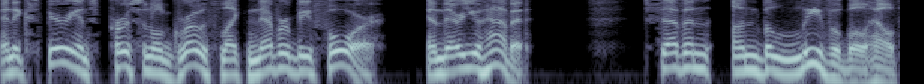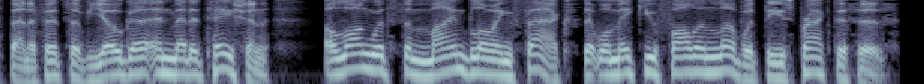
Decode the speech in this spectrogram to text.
and experience personal growth like never before. And there you have it. Seven unbelievable health benefits of yoga and meditation, along with some mind-blowing facts that will make you fall in love with these practices.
